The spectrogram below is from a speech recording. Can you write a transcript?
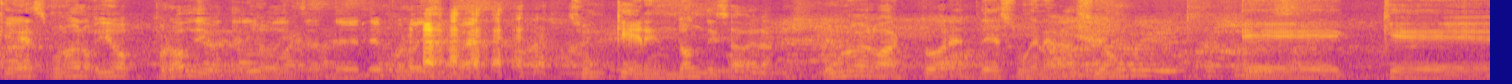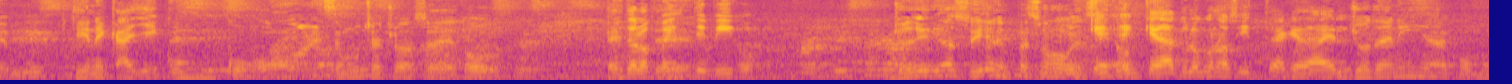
que es uno de los hijos pródigos del hijo de de- del pueblo de Isabela. es un querendón de Isabela. Uno de los actores de su generación eh, que tiene calle con cojones. Ese muchacho hace de todo. Es de los Este, veinte y pico. Yo diría sí, él empezó ¿En qué, jovencito. en qué edad tú lo conociste? ¿A qué edad él? Yo tenía como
